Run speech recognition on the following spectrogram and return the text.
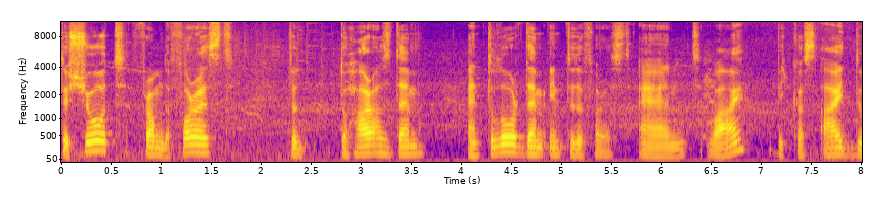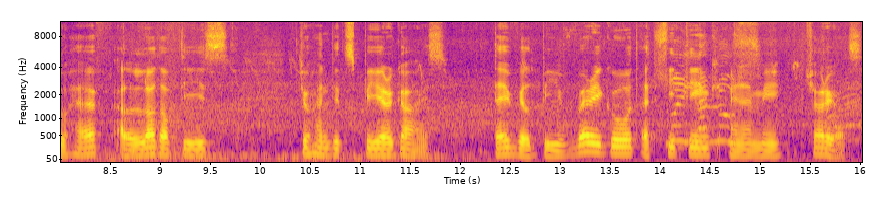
To shoot from the forest, to, to harass them and to lure them into the forest. And why? Because I do have a lot of these two-handed spear guys they will be very good at hitting enemy chariots.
